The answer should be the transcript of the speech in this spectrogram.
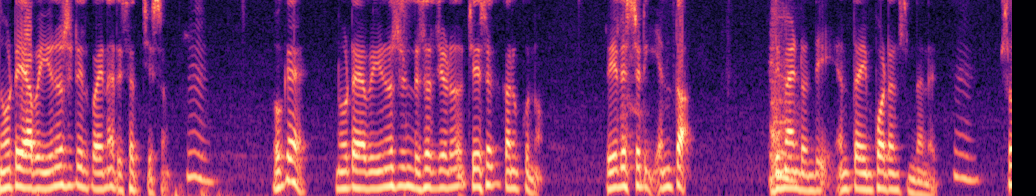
నూట యాభై యూనివర్సిటీల పైన రీసెర్చ్ మ్మ్. ఓకే? నూట యాభై యూనివర్సిటీలు రీసెర్చ్ చేయడం చేసాక కనుక్కున్నాం. రియల్ ఎస్టేట్కి ఎంత డిమాండ్ ఉంది ఎంత ఇంపార్టెన్స్ ఉంది అనేది. సో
